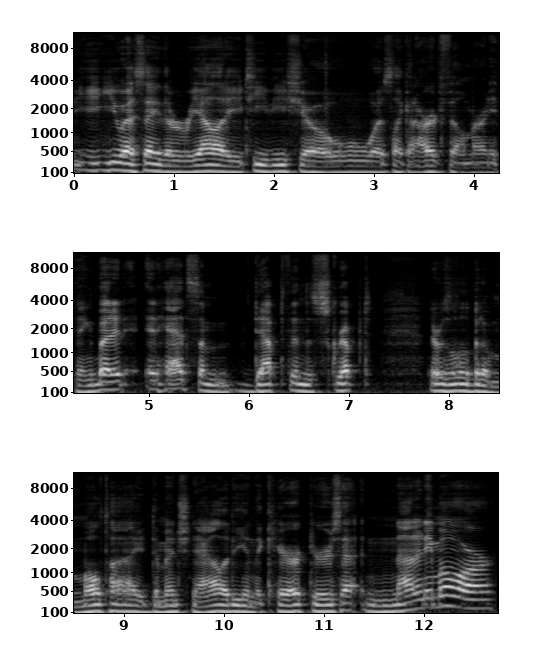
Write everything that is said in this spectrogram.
USA, the reality TV show, was like an art film or anything, but it it had some depth in the script. There was a little bit of multi-dimensionality in the characters. Uh, not anymore.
